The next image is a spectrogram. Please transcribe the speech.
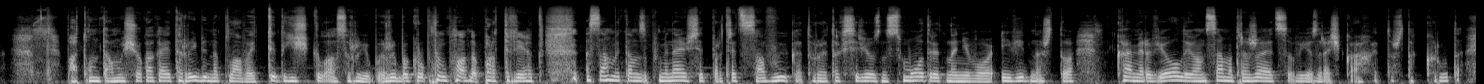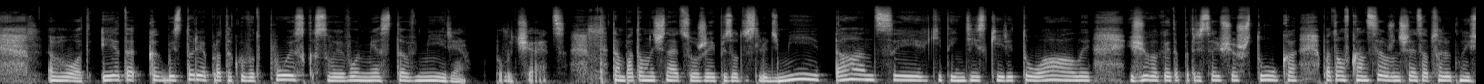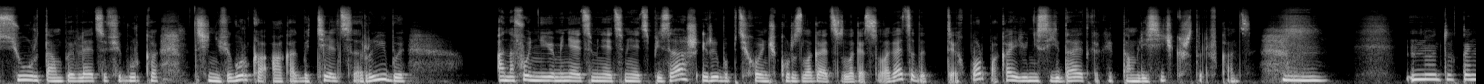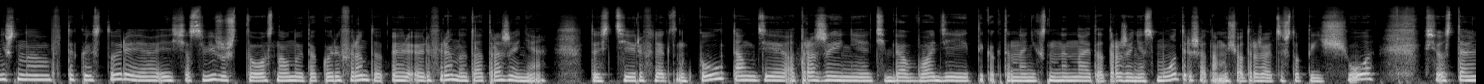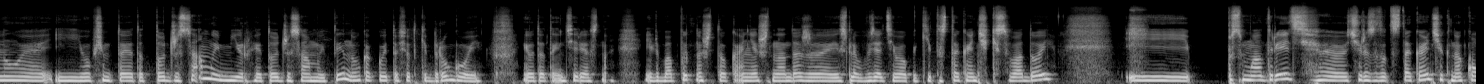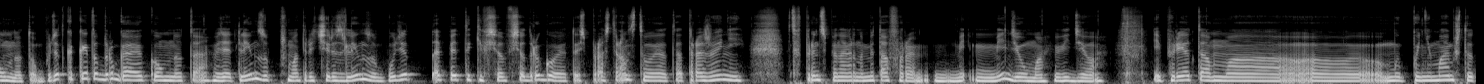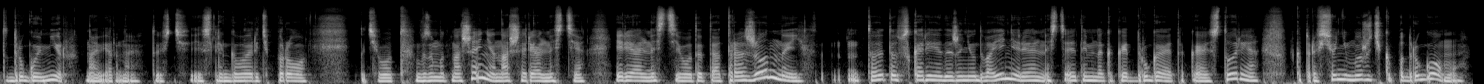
Потом там еще какая-то рыбина плавает, ты дышишь глаз рыбы, рыба крупным планом, портрет. А самый там запоминающийся это портрет совы, которая так серьезно смотрит на него, и видно, что камера виолы, и он сам отражается в ее зрачках. Это тоже так круто. Вот. И это как бы история про такой вот поиск своего места в мире – получается. Там потом начинаются уже эпизоды с людьми, танцы, какие-то индийские ритуалы, еще какая-то потрясающая штука. Потом в конце уже начинается абсолютный сюр, там появляется фигурка, точнее не фигурка, а как бы тельце рыбы, а на фоне нее меняется, меняется, меняется пейзаж, и рыба потихонечку разлагается, разлагается, разлагается до тех пор, пока ее не съедает какая-то там лисичка, что ли, в конце. Mm-hmm. Ну, это, конечно, такая история. Я сейчас вижу, что основной такой референт, э, референт это отражение. То есть reflecting pool, там, где отражение тебя в воде, и ты как-то на них на это отражение смотришь, а там еще отражается что-то еще, все остальное. И, в общем-то, это тот же самый мир и тот же самый ты, но какой-то все-таки другой. И вот это интересно. И любопытно, что, конечно, даже если взять его какие-то стаканчики с водой и посмотреть э, через этот стаканчик на комнату. Будет какая-то другая комната. Взять линзу, посмотреть через линзу, будет опять-таки все, все другое. То есть пространство это отражений. Это, в принципе, наверное, метафора медиума видео. И при этом э, э, мы понимаем, что это другой мир, наверное. То есть если говорить про эти вот взаимоотношения нашей реальности и реальности вот это отраженной, то это скорее даже не удвоение реальности, а это именно какая-то другая такая история, в которой все немножечко по-другому.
